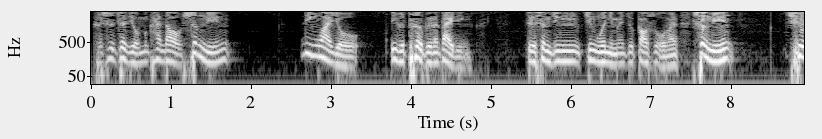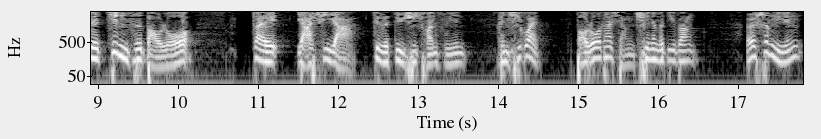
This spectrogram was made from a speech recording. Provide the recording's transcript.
可是这里我们看到圣灵另外有一个特别的带领，这个圣经经文里面就告诉我们，圣灵却禁止保罗在亚细亚这个地区传福音，很奇怪。保罗他想去那个地方，而圣灵、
